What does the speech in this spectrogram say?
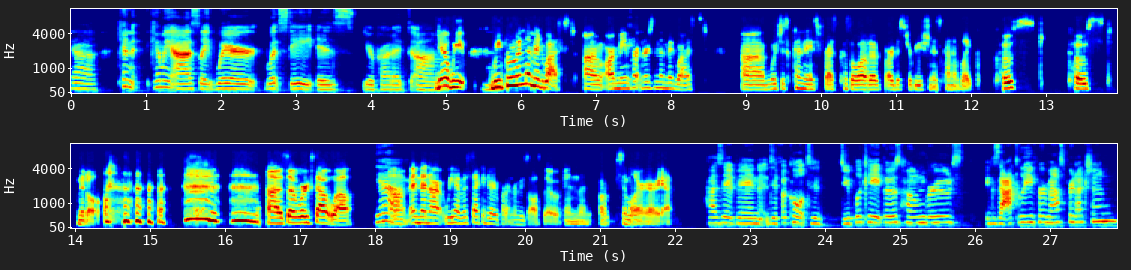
Yeah. Can can we ask like where what state is your product? Um Yeah, we we brew in the Midwest. Um, our main partner's in the Midwest, um, which is kind of nice for us because a lot of our distribution is kind of like coast, coast, middle. uh, so it works out well. yeah. Um, and then our we have a secondary partner who's also in the a similar area. Has it been difficult to duplicate those home brews exactly for mass production?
